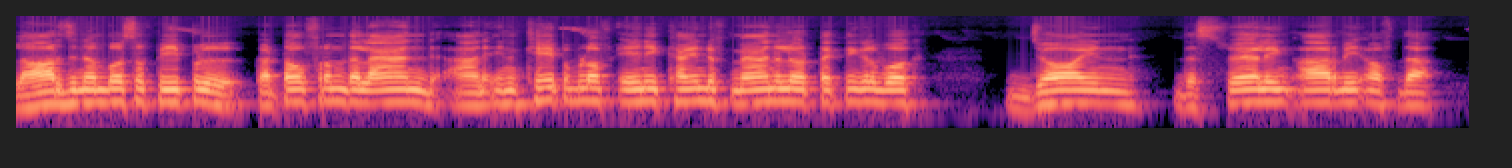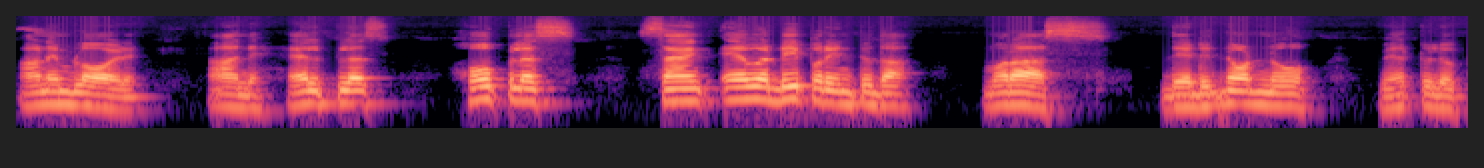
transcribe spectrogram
Large numbers of people cut off from the land and incapable of any kind of manual or technical work joined the swelling army of the unemployed and helpless, hopeless, sank ever deeper into the morass. They did not know where to look.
